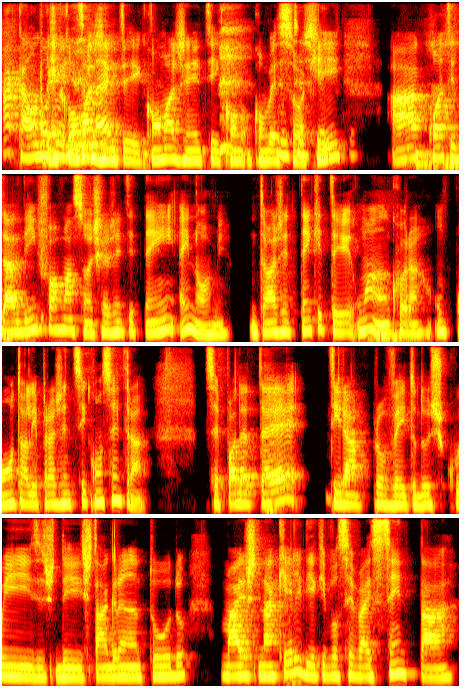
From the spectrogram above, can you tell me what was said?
Acalma o juízo, como a né? gente Como a gente conversou aqui. A quantidade de informações que a gente tem é enorme. Então, a gente tem que ter uma âncora, um ponto ali para a gente se concentrar. Você pode até tirar proveito dos quizzes, de Instagram, tudo, mas naquele dia que você vai sentar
